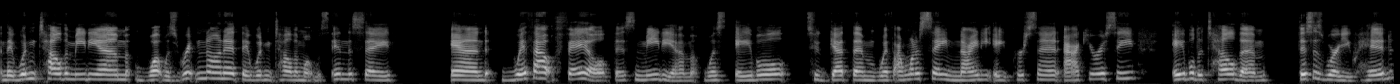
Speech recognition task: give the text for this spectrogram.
And they wouldn't tell the medium what was written on it, they wouldn't tell them what was in the safe. And without fail, this medium was able to get them with, I want to say 98% accuracy, able to tell them this is where you hid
